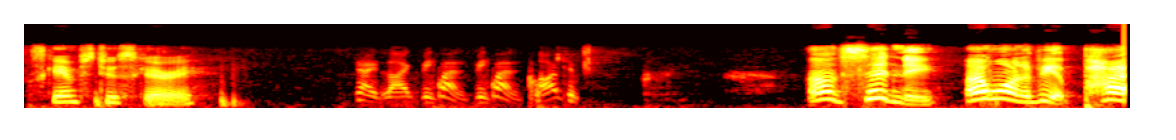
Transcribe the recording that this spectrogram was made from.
This game's too scary. I'm Sydney. I want to be a pilot.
